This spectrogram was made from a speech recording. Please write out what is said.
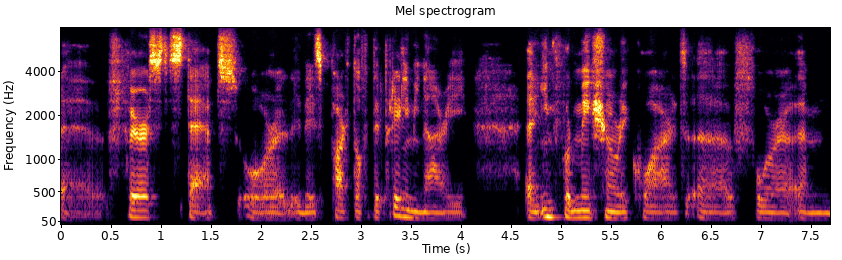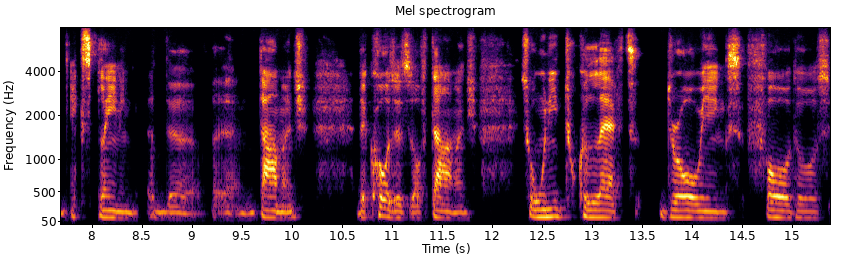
uh, first steps, or it is part of the preliminary information required uh, for um, explaining the um, damage, the causes of damage. So we need to collect drawings, photos,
